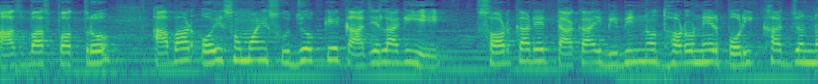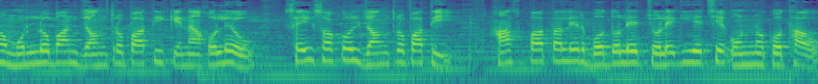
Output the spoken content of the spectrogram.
আসবাবপত্র আবার ওই সময় সুযোগকে কাজে লাগিয়ে সরকারের টাকায় বিভিন্ন ধরনের পরীক্ষার জন্য মূল্যবান যন্ত্রপাতি কেনা হলেও সেই সকল যন্ত্রপাতি হাসপাতালের বদলে চলে গিয়েছে অন্য কোথাও।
